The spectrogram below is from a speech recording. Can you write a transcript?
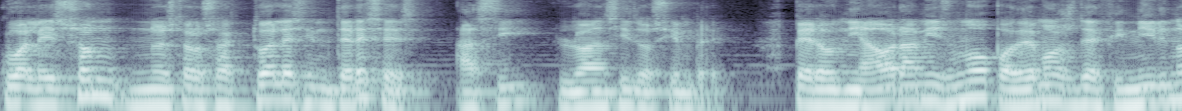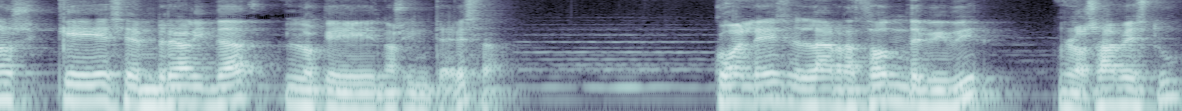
¿Cuáles son nuestros actuales intereses? Así lo han sido siempre pero ni ahora mismo podemos definirnos qué es en realidad lo que nos interesa. ¿Cuál es la razón de vivir? ¿Lo sabes tú?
